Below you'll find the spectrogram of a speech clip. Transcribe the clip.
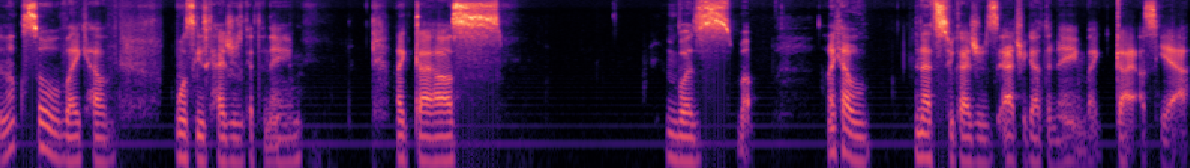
And also like how most of these kaijus get the name. Like Gyaos was well, like how two kaijus actually got the name, like Gyaos, yeah,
